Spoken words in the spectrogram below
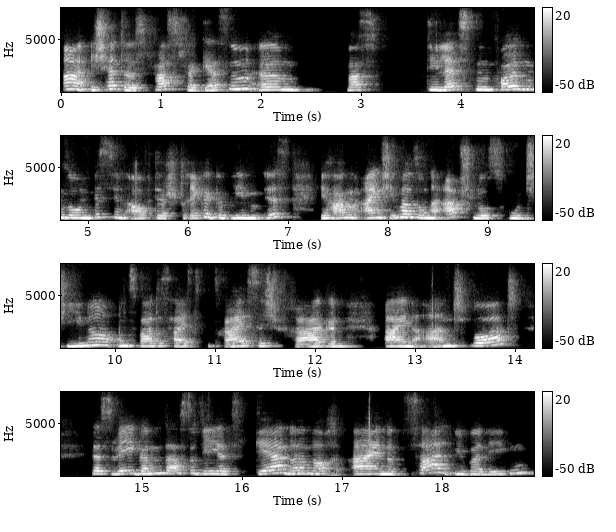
Ah, ich hätte es fast vergessen, ähm, was die letzten Folgen so ein bisschen auf der Strecke geblieben ist. Wir haben eigentlich immer so eine Abschlussroutine und zwar, das heißt 30 Fragen, eine Antwort. Deswegen darfst du dir jetzt gerne noch eine Zahl überlegen,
